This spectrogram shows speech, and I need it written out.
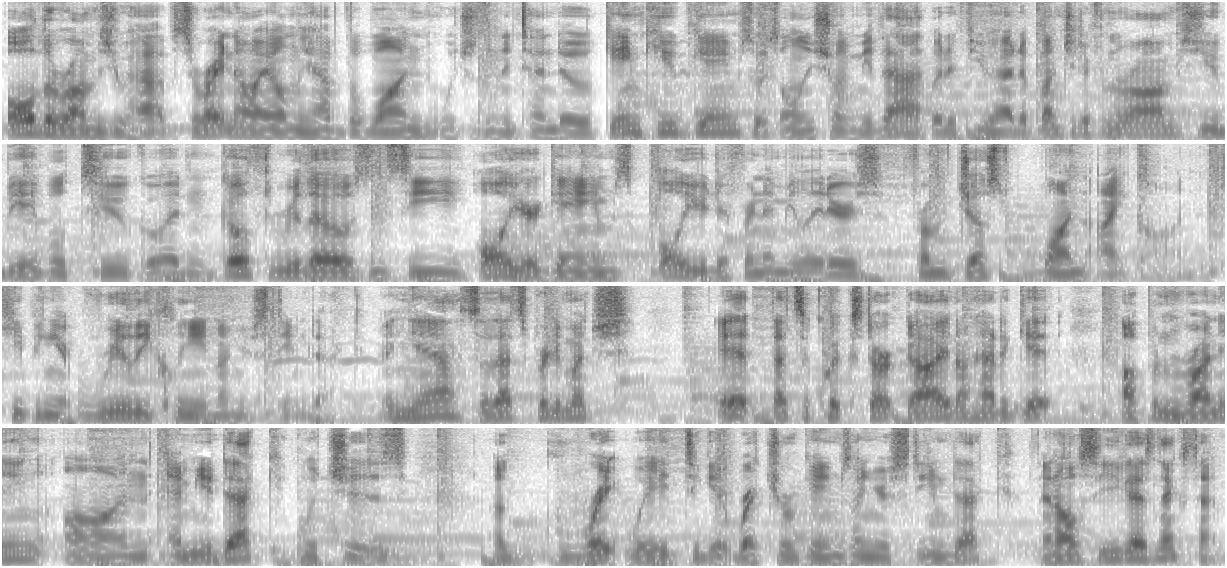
all the ROMs you have. So right now I only have the one, which is a Nintendo GameCube game, so it's only showing me that. But if you had a bunch of different ROMs, you'd be able to go ahead and go through those and see all your games, all your different emulators from just one icon, keeping it really clean on your Steam Deck. And yeah, so that's pretty much it. That's a quick start guide on how to get up and running on EmuDeck, which is a great way to get retro games on your Steam Deck. And I'll see you guys next time.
